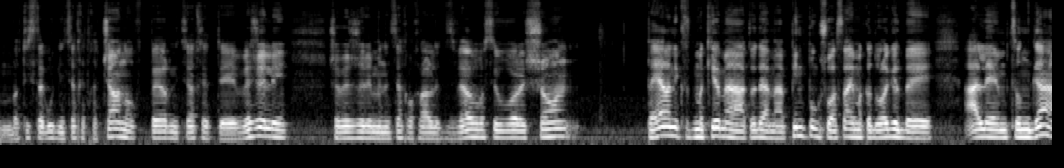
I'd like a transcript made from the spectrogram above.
באוטיסטה הגות ניצח את חדשנוב, פאר ניצח את וז'לי, שווז'לי מנצח בכלל את זוורב בסיבוב הראשון. פאר אני קצת מכיר מה, אתה יודע, מהפינג פונג שהוא עשה עם הכדורגל אה, צונגה,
